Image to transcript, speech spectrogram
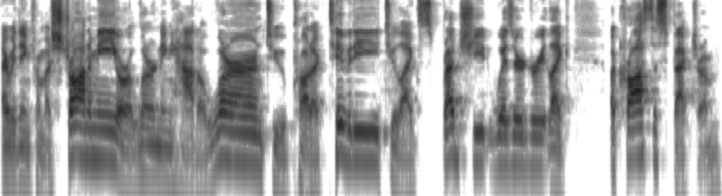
everything from astronomy or learning how to learn to productivity to like spreadsheet wizardry, like across the spectrum.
